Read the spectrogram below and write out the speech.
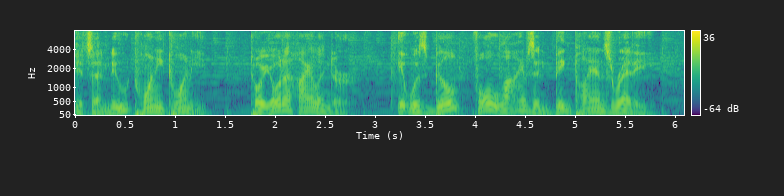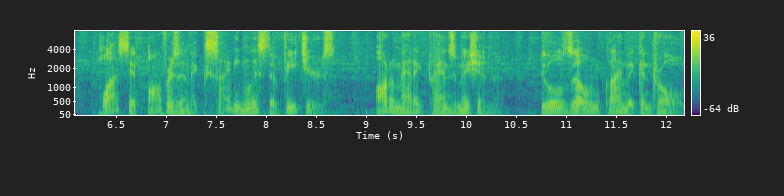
It's a new 2020 Toyota Highlander. It was built full lives and big plans ready. Plus, it offers an exciting list of features. Automatic transmission, dual zone climate control,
